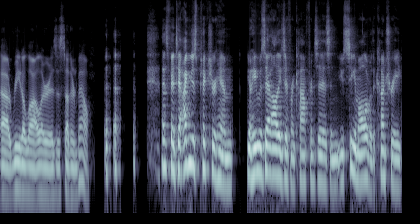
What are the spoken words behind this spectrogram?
uh, Rita Lawler is a Southern belle. That's fantastic. I can just picture him. You know, he was at all these different conferences, and you see him all over the country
